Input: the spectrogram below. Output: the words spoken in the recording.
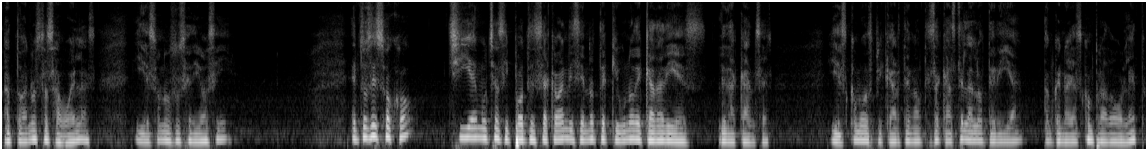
A todas nuestras abuelas. Y eso no sucedió así. Entonces, ojo, sí hay muchas hipótesis. Acaban diciéndote que uno de cada diez le da cáncer. Y es como explicarte, ¿no? Te sacaste la lotería, aunque no hayas comprado boleto.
